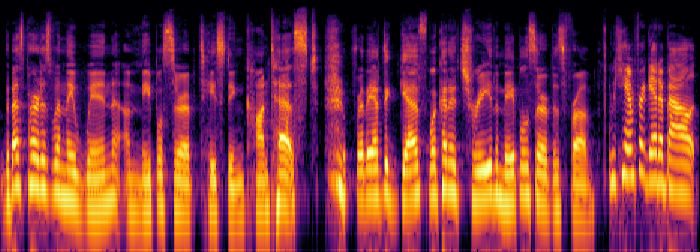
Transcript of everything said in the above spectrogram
The best part is when they win a maple syrup tasting contest where they have to guess what kind of tree the maple syrup is from. We can't forget about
